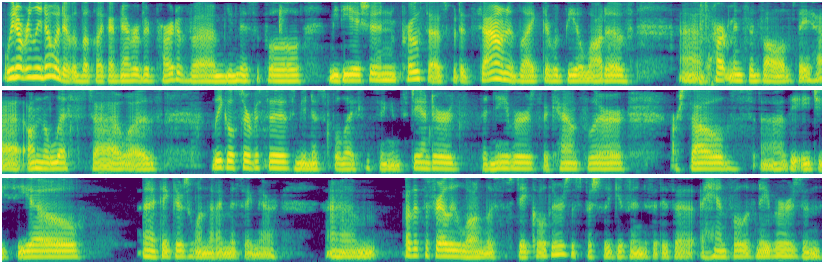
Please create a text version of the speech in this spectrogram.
we don't really know what it would look like. I've never been part of a municipal mediation process, but it sounded like there would be a lot of uh, departments involved. They had on the list uh, was legal services, municipal licensing and standards, the neighbors, the counselor, ourselves, uh, the AGCO, and I think there's one that I'm missing there. Um, but that's a fairly long list of stakeholders, especially given if it is a, a handful of neighbors and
